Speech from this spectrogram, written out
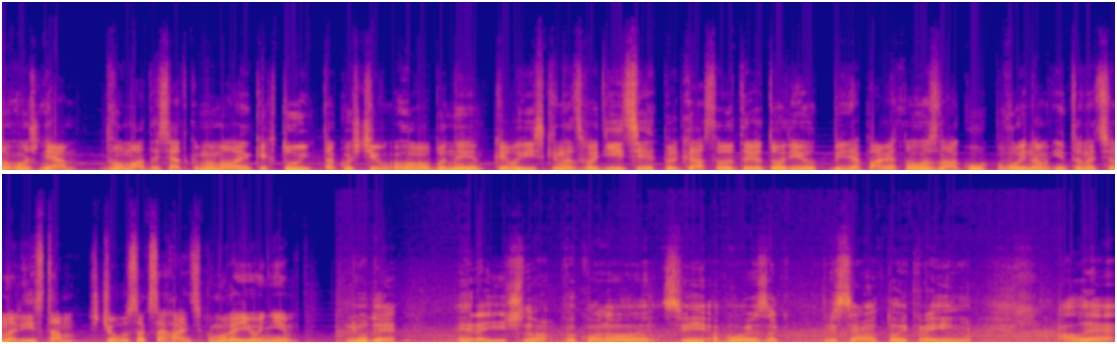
Того ж дня двома десятками маленьких туй та кущів горобини криворізькі нацгвардійці прикрасили територію біля пам'ятного знаку воїнам-інтернаціоналістам, що у Саксаганському районі. Люди героїчно виконували свій обов'язок присяги той країні. Але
